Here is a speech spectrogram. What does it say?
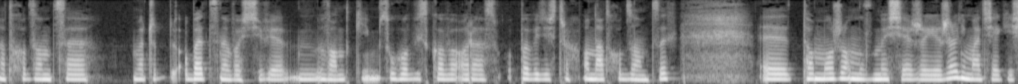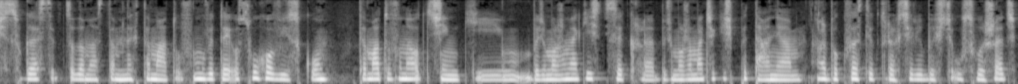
nadchodzące, znaczy obecne właściwie wątki słuchowiskowe oraz powiedzieć trochę o nadchodzących, y, to może umówmy się, że jeżeli macie jakieś sugestie co do następnych tematów, mówię tutaj o słuchowisku, tematów na odcinki, być może na jakieś cykle, być może macie jakieś pytania albo kwestie, które chcielibyście usłyszeć,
